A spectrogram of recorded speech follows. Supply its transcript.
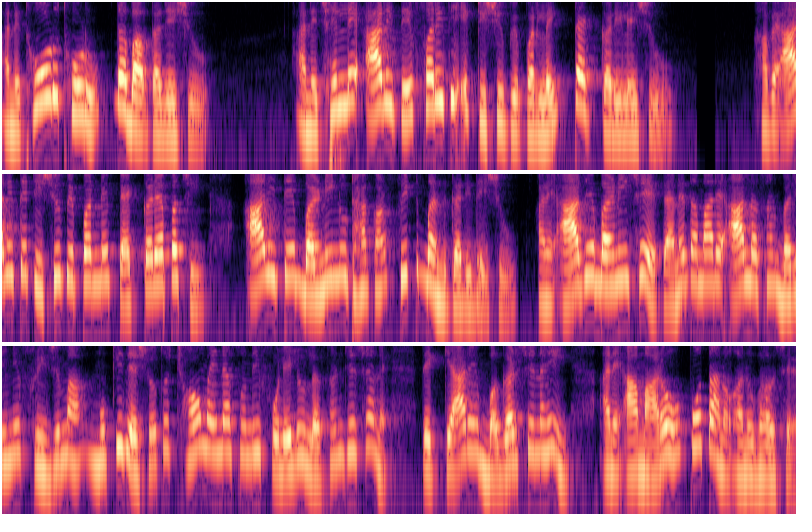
અને થોડું થોડું દબાવતા જઈશું. અને છેલ્લે આ રીતે ફરીથી એક ટીશ્યુ પેપર લઈ પેક કરી લઈશું. હવે આ રીતે ટિશ્યુ પેપરને પેક કર્યા પછી આ રીતે બરણીનું ઢાંકણ ફિટ બંધ કરી દઈશું. અને આ જે બરણી છે તેને તમારે આ લસણ ભરીને ફ્રીજમાં મૂકી દેશો તો છ મહિના સુધી ફૂલેલું લસણ જે છે ને તે ક્યારે બગડશે નહીં અને આ મારો પોતાનો અનુભવ છે.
